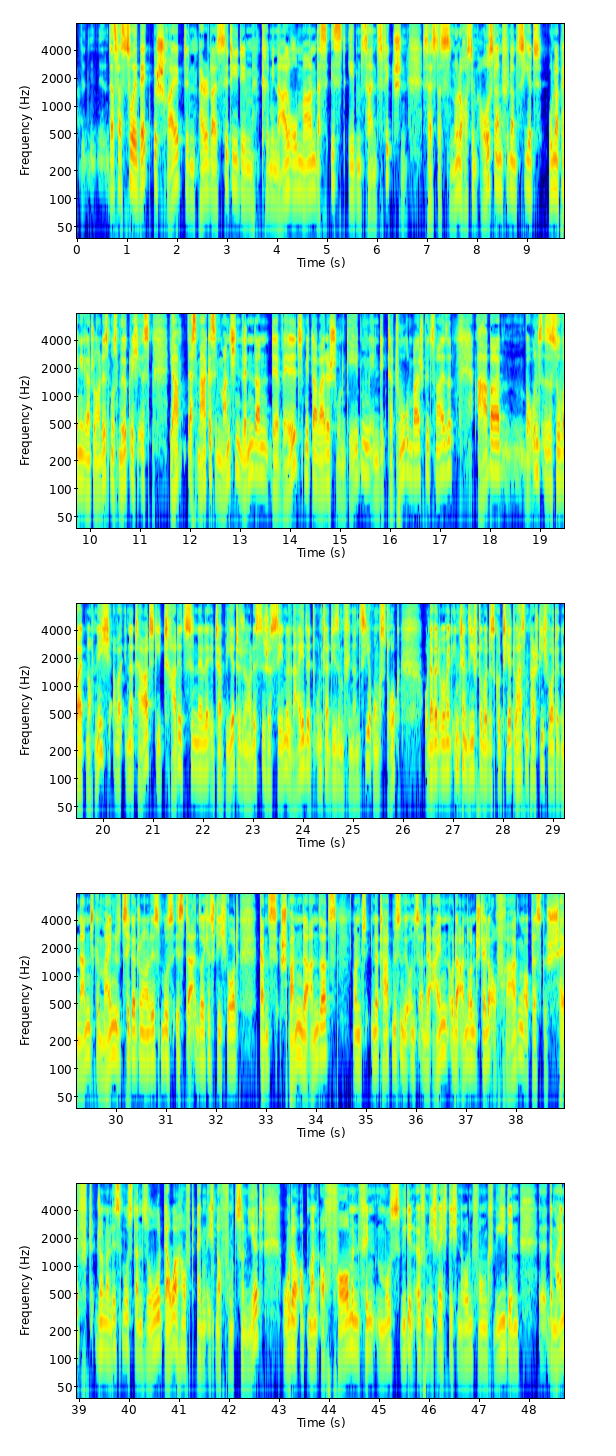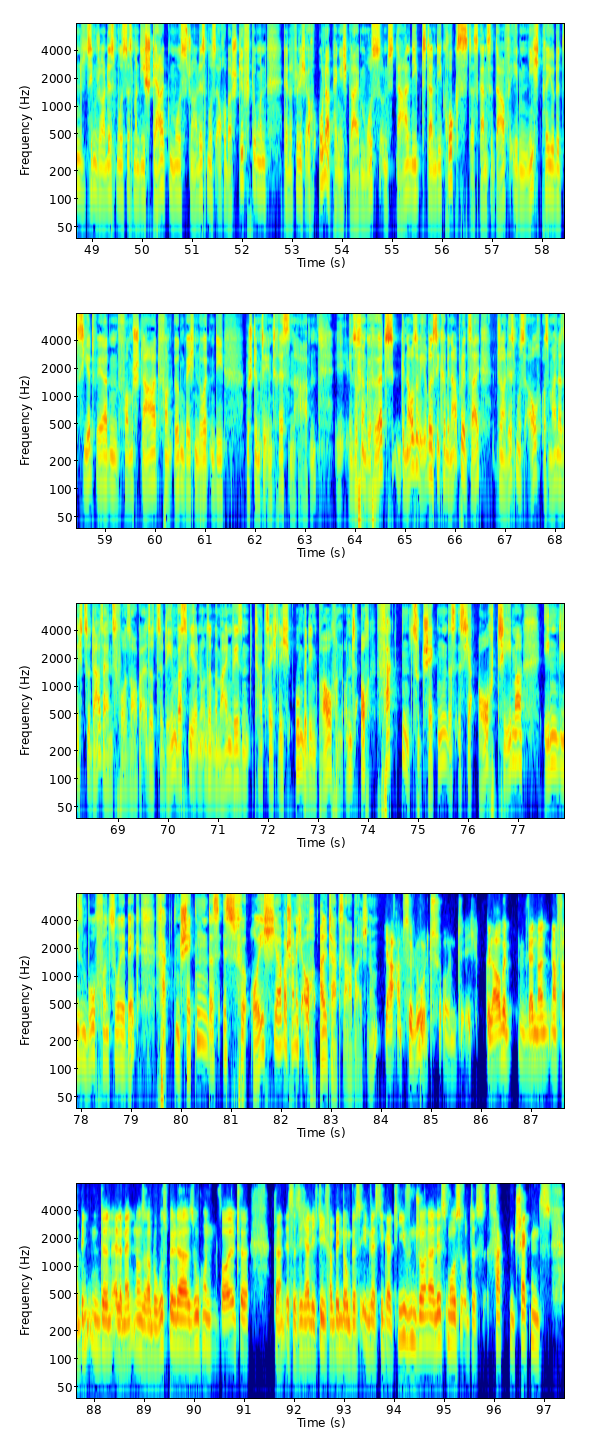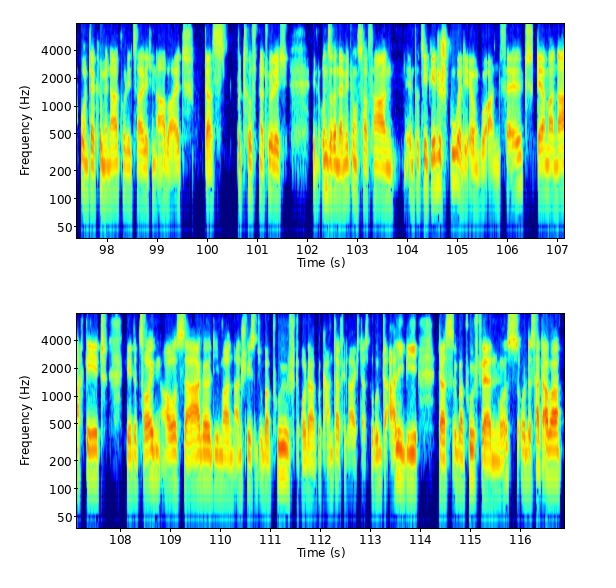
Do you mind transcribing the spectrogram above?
das, was Zoe Beck beschreibt in Paradise City, dem Kriminalroman, das ist eben Science Fiction. Das heißt, dass nur noch aus dem Ausland finanziert unabhängiger Journalismus möglich ist. Ja, das mag es in manchen Ländern der Welt Welt mittlerweile schon geben, in Diktaturen beispielsweise. Aber bei uns ist es soweit noch nicht. Aber in der Tat, die traditionelle, etablierte journalistische Szene leidet unter diesem Finanzierungsdruck. Und da wird im Moment intensiv darüber diskutiert. Du hast ein paar Stichworte genannt. Gemeinnütziger Journalismus ist da ein solches Stichwort. Ganz spannender Ansatz. Und in der Tat müssen wir uns an der einen oder anderen Stelle auch fragen, ob das Geschäft Journalismus dann so dauerhaft eigentlich noch funktioniert oder ob man auch Formen finden muss, wie den öffentlich-rechtlichen Rundfunk, wie den äh, gemeinnützigen Journalismus, dass man die stärken muss, Journalismus auch über Stiftungen, der natürlich auch unabhängig bleiben muss. Und da liegt dann die Krux. Das Ganze darf eben nicht präjudiziert werden vom Staat, von irgendwelchen Leuten, die bestimmte Interessen haben. Insofern gehört, genauso wie übrigens die Kriminalpolizei, Journalismus auch aus meiner Sicht zur Daseinsvorsorge, also zu dem, was wir in unserem Gemeinwesen tatsächlich unbedingt brauchen. Und auch Fakten zu checken, das ist ja auch Thema in diesem Buch von Zoe Beck. Fakten checken, das ist für euch ja wahrscheinlich auch Alltagsarbeit. Ne? Ja, absolut. Und ich glaube, wenn man nach verbindenden Elementen unserer Berufsbilder suchen wollte, dann ist es sicherlich die Verbindung des investigativen Journalismus und des Faktencheckens und der kriminalpolizeilichen Arbeit. Das betrifft natürlich in unseren Ermittlungsverfahren im Prinzip jede Spur, die irgendwo anfällt, der man nachgeht, jede Zeugenaussage, die man anschließend überprüft oder bekannter vielleicht das berühmte Alibi, das überprüft werden muss. Und es hat aber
